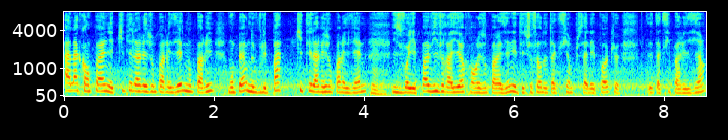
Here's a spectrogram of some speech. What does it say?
à la campagne et quitter la région parisienne. Mon, pari, mon père ne voulait pas quitter la région parisienne. Mmh. Il se voyait pas vivre ailleurs qu'en région parisienne. Il était chauffeur de taxi en plus à l'époque, des taxis parisiens.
